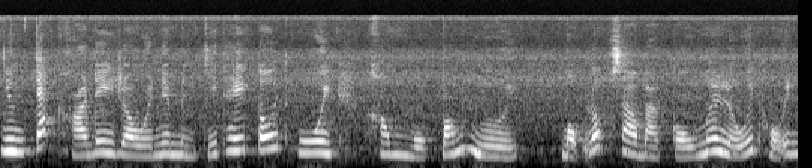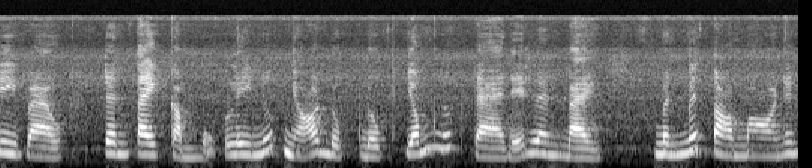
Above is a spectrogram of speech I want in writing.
Nhưng chắc họ đi rồi nên mình chỉ thấy tối thui, Không một bóng người Một lúc sau bà cụ mới lủi thổi đi vào, Trên tay cầm một ly nước nhỏ đục đục giống nước trà để lên bàn Mình mới tò mò nên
